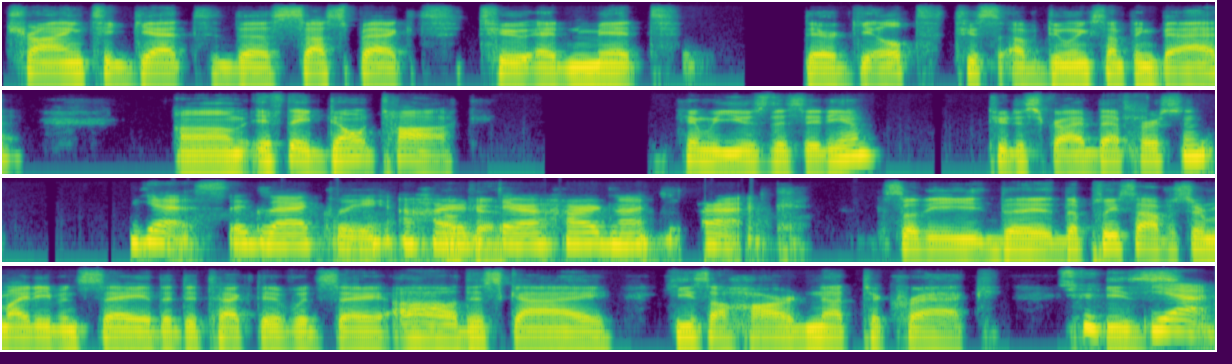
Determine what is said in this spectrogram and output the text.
trying to get the suspect to admit their guilt to, of doing something bad. Um, if they don't talk, can we use this idiom to describe that person? Yes, exactly. A hard okay. they're a hard nut to crack. So the the the police officer might even say the detective would say, "Oh, this guy, he's a hard nut to crack. He's yeah.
